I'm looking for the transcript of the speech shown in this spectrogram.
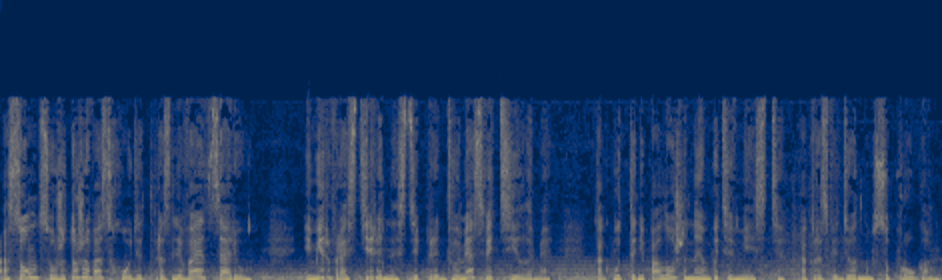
А солнце уже тоже восходит, разливает зарю, и мир в растерянности перед двумя светилами, как будто не положено им быть вместе, как разведенным супругам.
